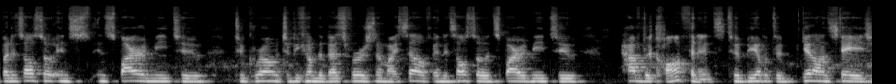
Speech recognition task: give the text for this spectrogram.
but it's also ins- inspired me to to grow to become the best version of myself and it's also inspired me to have the confidence to be able to get on stage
